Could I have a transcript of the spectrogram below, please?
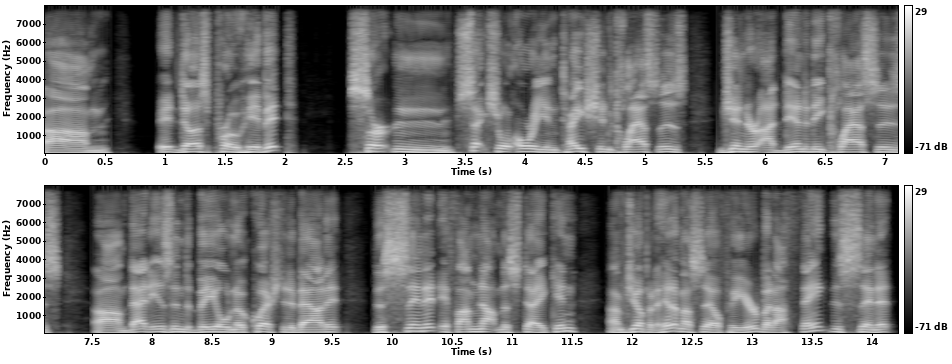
Um, it does prohibit certain sexual orientation classes, gender identity classes. Um, that is in the bill, no question about it. The Senate, if I'm not mistaken, I'm jumping ahead of myself here, but I think the Senate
